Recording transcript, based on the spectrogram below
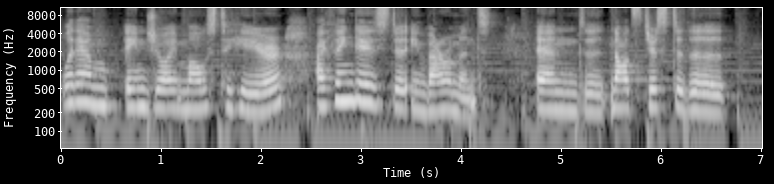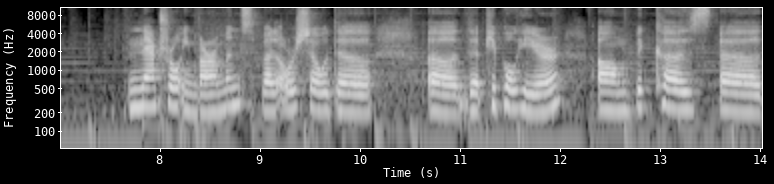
What I enjoy most here, I think, is the environment, and uh, not just the natural environment, but also the uh, the people here. Um, because uh,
